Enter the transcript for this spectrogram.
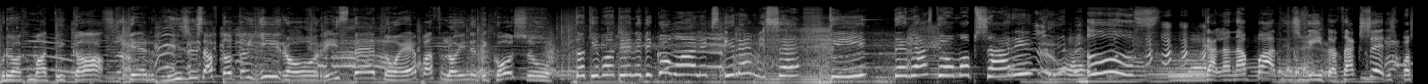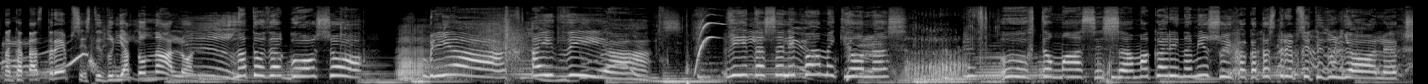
Πραγματικά, κερδίζεις αυτό το γύρο. Ορίστε, το έπαθλο είναι δικό σου. Το κυβότιο είναι δικό μου, Άλεξ. Ηρέμησε. Τι, τεράστιο ομό ψάρι. Ουφ. Καλά να πάθεις, Βίτα, θα ξέρεις πώς να καταστρέψεις τη δουλειά των άλλων. Να το δαγκώσω. Μπλιάχ, αηδία. Βίτα, σε λυπάμαι κιόλας. Ουφ, το μάσησα. Μακάρι να μην σου είχα καταστρέψει τη δουλειά, Άλεξ.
